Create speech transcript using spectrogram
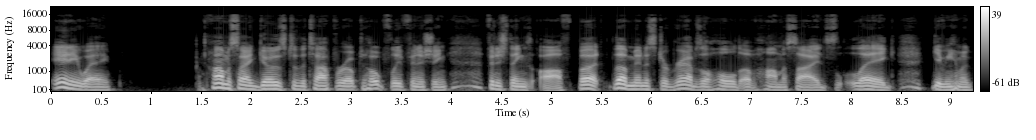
Anyway, Homicide goes to the top rope to hopefully finishing finish things off, but the minister grabs a hold of Homicide's leg, giving him a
